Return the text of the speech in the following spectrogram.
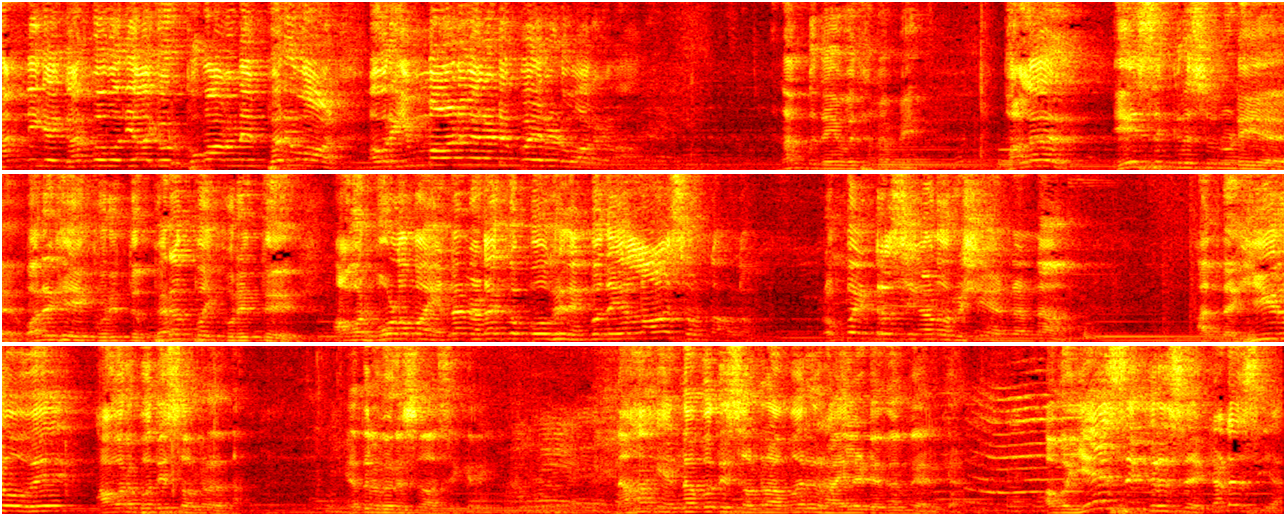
கன்னிகை கர்ப்பவதியாகி ஒரு குமாரனை பெறுவாள் அவர் இம்மானுவேல் என்று பெயரிடுவார்களா? நண்பு தேவதனமே பலர் இயேசு கிறிஸ்துவனுடைய வருகையை குறித்து பிறப்பை குறித்து அவர் மூலமா என்ன நடக்க போகுது என்பதையெல்லாம் சொன்னாலும் ரொம்ப இன்ட்ரெஸ்டிங்கான ஒரு விஷயம் என்னன்னா அந்த ஹீரோவே அவரை பத்தி சொல்றதுதான். எதிர் விசுவாசிக்கிறீங்க? நான் என்ன பத்தி சொல்ற மாதிரி ஒரு ஹைலைட் எதுவுமே இருக்காது. அவ இயேசு கிறிஸ்து கடைசியா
